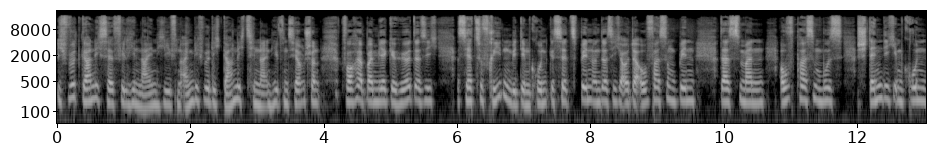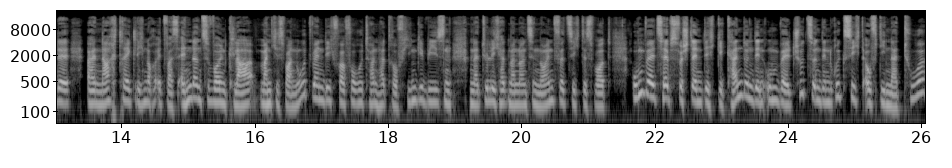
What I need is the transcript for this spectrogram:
Ich würde gar nicht sehr viel hineinhieven. Eigentlich würde ich gar nichts hineinhieven. Sie haben schon vorher bei mir gehört, dass ich sehr zufrieden mit dem Grundgesetz bin und dass ich auch der Auffassung bin, dass man aufpassen muss, ständig im Grunde äh, nachträglich noch etwas ändern zu wollen. Klar, manches war notwendig. Frau Vorhutan hat darauf hingewiesen. Natürlich hat man 1949 das Wort Umwelt selbstverständlich gekannt und den Umweltschutz und den Rücksicht auf die Natur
